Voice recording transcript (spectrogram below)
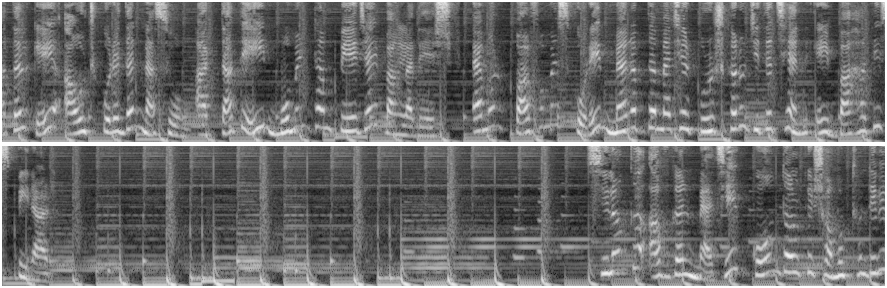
আতালকে আউট করে দেন নাসুম, আর তাতেই মোমেন্টাম পেয়ে যায় বাংলাদেশ। এমন পারফরমেন্স করে ম্যান অব দ্য ম্যাচের পুরস্কারও জিতেছেন এই বাহাতি স্পিনার। শ্রীলঙ্কা আফগান ম্যাচে কোন দলকে সমর্থন দেবে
